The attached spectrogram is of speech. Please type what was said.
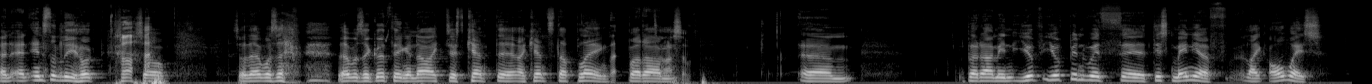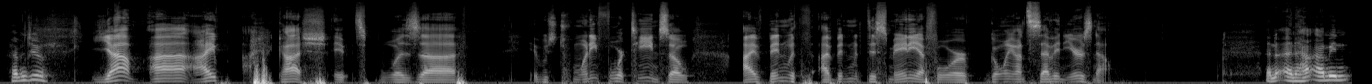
and and instantly hooked. so. So that was a that was a good thing, and now I just can't uh, I can't stop playing. But um, awesome. um, but I mean, you've you've been with uh, Discmania f- like always, haven't you? Yeah, uh, I, gosh, it was uh, it was 2014. So I've been with I've been with Discmania for going on seven years now. And and I mean,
